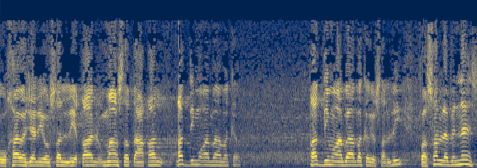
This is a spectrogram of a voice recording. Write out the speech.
وخرج ليصلي قال ما استطاع قال قدموا أبا بكر قدموا أبا بكر يصلي فصلى بالناس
